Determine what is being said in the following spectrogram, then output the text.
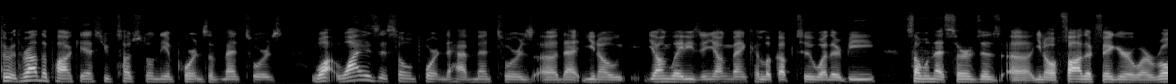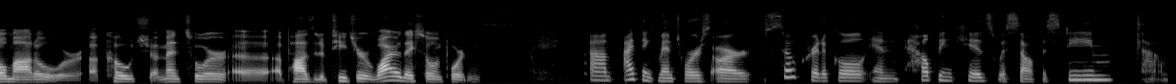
th- throughout the podcast you've touched on the importance of mentors why, why is it so important to have mentors uh, that you know young ladies and young men can look up to whether it be someone that serves as a, you know a father figure or a role model or a coach, a mentor, a, a positive teacher? Why are they so important? Um, I think mentors are so critical in helping kids with self esteem, um,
